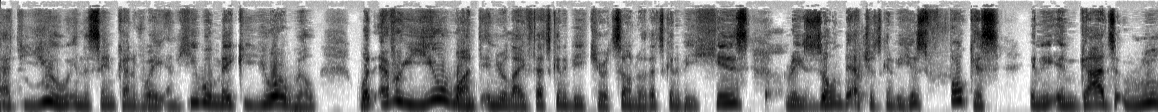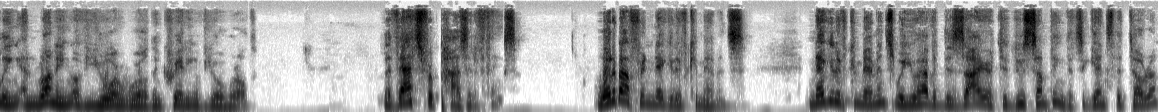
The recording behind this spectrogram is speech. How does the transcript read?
at you in the same kind of way, and He will make your will, whatever you want in your life, that's going to be kirtzono. That's going to be His raison d'etre. It's going to be His focus in the in God's ruling and running of your world and creating of your world. But that's for positive things. What about for negative commandments? Negative commandments where you have a desire to do something that's against the Torah.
